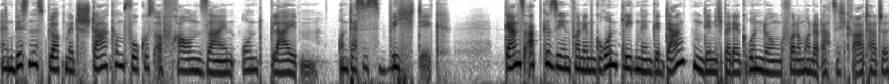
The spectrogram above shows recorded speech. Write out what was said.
ein Businessblog mit starkem Fokus auf Frauen sein und bleiben. Und das ist wichtig. Ganz abgesehen von dem grundlegenden Gedanken, den ich bei der Gründung von um 180 Grad hatte,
